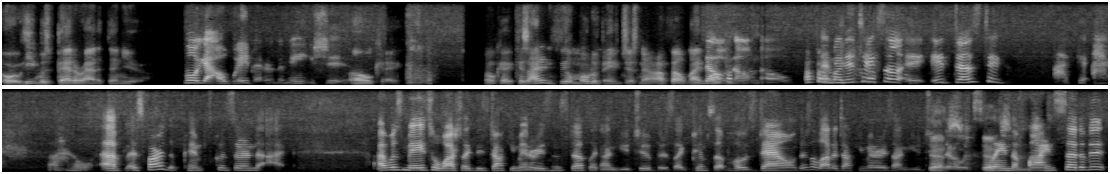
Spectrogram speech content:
Or he was better at it than you. Well, yeah, way better than me. Shit. Okay. Okay, because I didn't feel motivated just now. I felt like No, I no, no. I felt I mean, like it takes a. It, it does take. I, ca- I don't. uh, As far as the pimp's concerned, I, I was made to watch like these documentaries and stuff like on YouTube. There's like Pimps Up, Ho's Down. There's a lot of documentaries on YouTube Yes, that'll explain yes. the mindset of it.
